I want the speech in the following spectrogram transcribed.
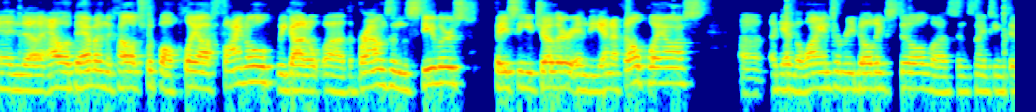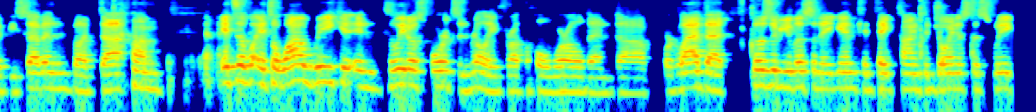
and uh, Alabama in the college football playoff final. We got uh, the Browns and the Steelers facing each other in the NFL playoffs. Uh, again, the Lions are rebuilding still uh, since 1957, but um, it's a it's a wild week in Toledo sports and really throughout the whole world. And uh, we're glad that those of you listening in can take time to join us this week.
